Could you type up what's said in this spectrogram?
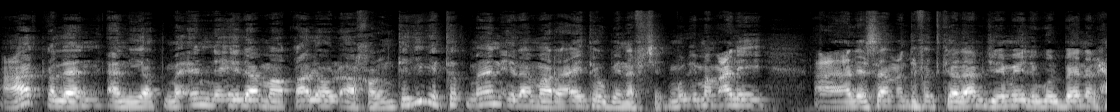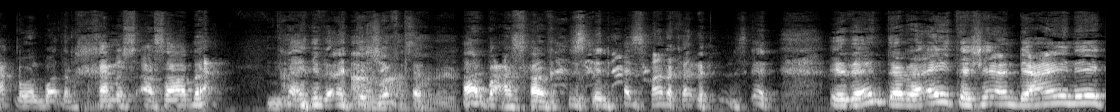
عقلا أن يطمئن إلى ما قاله الاخرون، أنت تيجي تطمئن إلى ما رأيته بنفسك، مو الإمام علي عليه السلام عنده فت كلام جميل يقول بين الحق والباطل خمس أصابع. نعم. يعني إذا أنت شفت. أربع أصابع. إذا أنت رأيت شيئا بعينك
